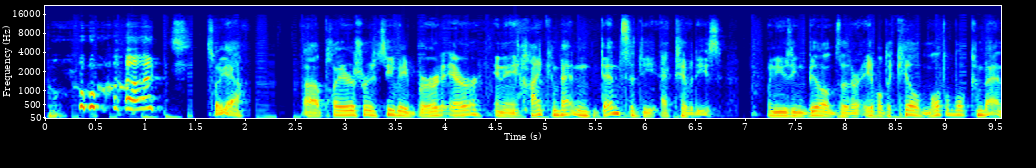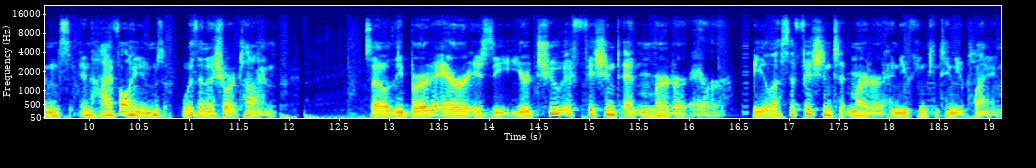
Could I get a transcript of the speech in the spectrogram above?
what? So yeah, uh, players receive a bird error in a high combatant density activities when using builds that are able to kill multiple combatants in high volumes within a short time. So the bird error is the you're too efficient at murder error. Be less efficient at murder and you can continue playing.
